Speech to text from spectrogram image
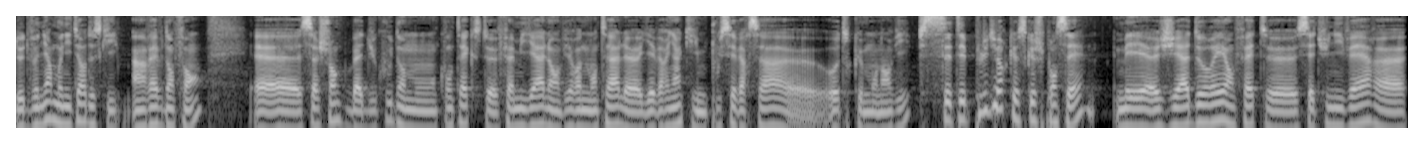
de devenir moniteur de ski, un rêve d'enfant. Euh, sachant que bah, du coup dans mon contexte familial environnemental euh, il y avait rien qui me poussait vers ça euh, autre que mon envie. C'était plus dur que ce que je pensais mais euh, j'ai adoré en fait euh, cet univers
